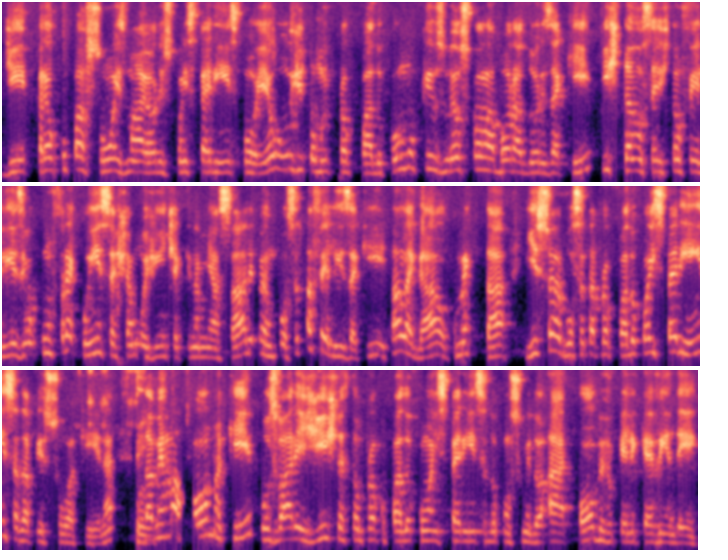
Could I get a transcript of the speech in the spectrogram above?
de preocupações maiores com experiência. Pô, eu hoje estou muito preocupado como que os meus colaboradores aqui estão, se eles estão felizes. Eu, com frequência, chamo gente aqui na minha sala e pergunto, você está feliz aqui? Tá legal? Como é que tá? Isso é você está preocupado com a experiência da pessoa aqui, né? Sim. Da mesma forma que os varejistas estão preocupados com a experiência do consumidor. Ah, óbvio que ele quer vender,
